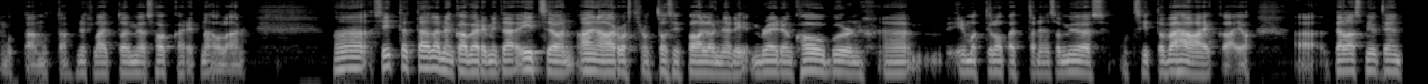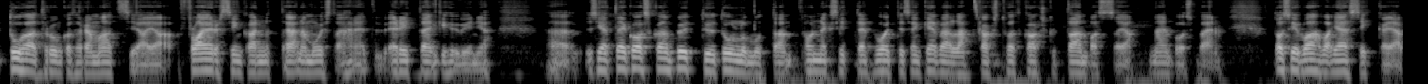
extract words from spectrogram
mutta, mutta nyt laittoi myös hokkarit naulaan. Sitten tällainen kaveri, mitä itse on aina arvostanut tosi paljon, eli Braden Coburn ilmoitti lopettaneensa myös, mutta siitä on vähän aikaa jo pelasi miltei tuhat runkosarjamatsia ja Flyersin kannattajana muistaa hänet erittäinkin hyvin ja sieltä ei koskaan pyttyy tullut, mutta onneksi sitten voitti sen keväällä 2020 Tampassa ja näin poispäin. Tosi vahva jässikkä ja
